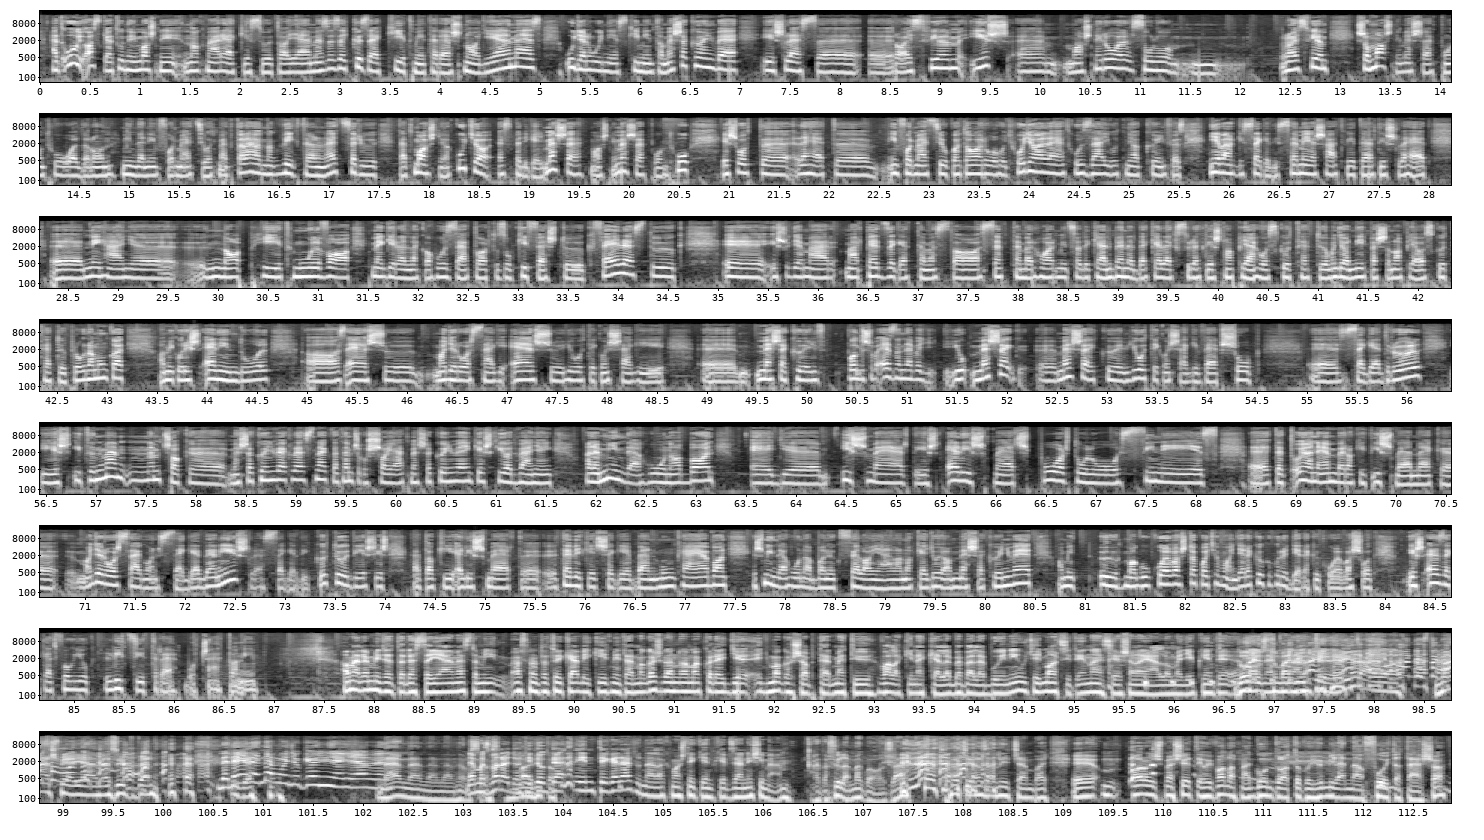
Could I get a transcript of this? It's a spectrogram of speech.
Hát úgy azt kell tudni, hogy Masninak már elkészült a jelmez. Ez egy közel két méteres nagy jelmez, ugyanúgy néz ki, mint a mesekönyvbe, és lesz uh, rajzfilm is uh, Masniról szóló mm, rajzfilm, és a masnimese.hu oldalon minden információt megtalálhatnak, végtelenül egyszerű, tehát Masni a kutya, ez pedig egy mese, masnimese.hu, és ott lehet információkat arról, hogy hogyan lehet hozzájutni a könyvhöz. Nyilván, aki szegedi személyes átvételt is lehet, néhány nap, hét múlva megjelennek a hozzátartozó kifestők, fejlesztők, és ugye már, már pedzegettem ezt a szeptember 30-án Benedek Elek születésnapjához köthető, a Magyar Népese napjához köthető programunkat, amikor is elindul az első magyarországi első jótékonysági mesekönyv. Pontosabban ez a neve, hogy jó, mesekönyv jótékonysági webshop Szegedről, és itt nem, nem csak mesekönyvek lesznek, tehát nem csak a saját mesekönyveink és kiadványaink, hanem minden hónapban egy ismert és elismert sportoló, színész, tehát olyan ember, akit ismernek Magyarországon, Szegeden is, lesz szegedi kötődés is, tehát aki elismert tevékenységében, munkájában, és minden hónapban ők felajánlanak egy olyan mesekönyvet, amit ők maguk olvastak, vagy ha van gyerekük, akkor a gyerekük olvasott. És ezeket fogjuk licitre bocsátani. Ha már említetted ezt a jelmezt, ami azt mondtad, hogy kb. két méter magas, gondolom, akkor egy, egy magasabb termetű valakinek kell ebbe belebújni, úgyhogy Marcit én nagyon szívesen ajánlom egyébként. Dolgoztam együtt Ritával, másmilyen jelmezügyben. De ne, ne, nem mondjuk, hogy milyen jelmez. Nem, nem, nem, nem. Nem, az Azt- maradjon titok, de én téged el tudnálak mostniként képzelni simán. Hát a fülem megvan hozzá, úgyhogy azzal nincsen baj. Arról is meséltél, hogy vannak már gondolatok, hogy mi lenne a folytatása.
